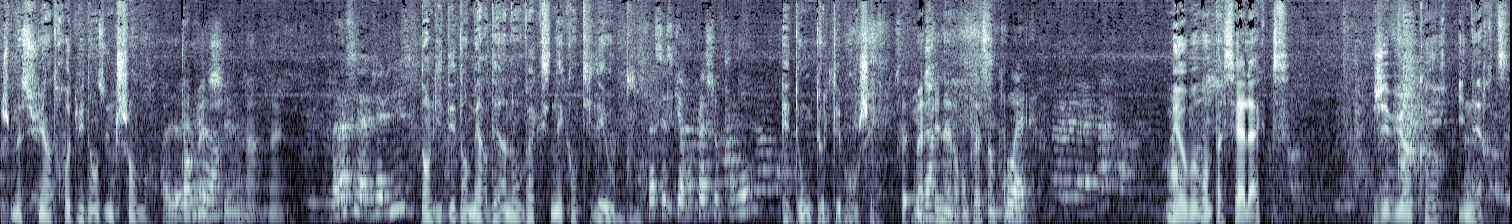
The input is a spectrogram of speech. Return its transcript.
Je me suis introduit dans une chambre Ah, il y a Tant les mieux, hein. machines là. ouais. Bah là, c'est la dialyse. dans l'idée d'emmerder un non-vacciné quand il est au bout Ça, c'est ce qui remplace le poumon. et donc de le débrancher. Cette ben, machine, elle remplace un poumon? Ouais. Mais au moment de passer à l'acte, j'ai vu un corps inerte,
